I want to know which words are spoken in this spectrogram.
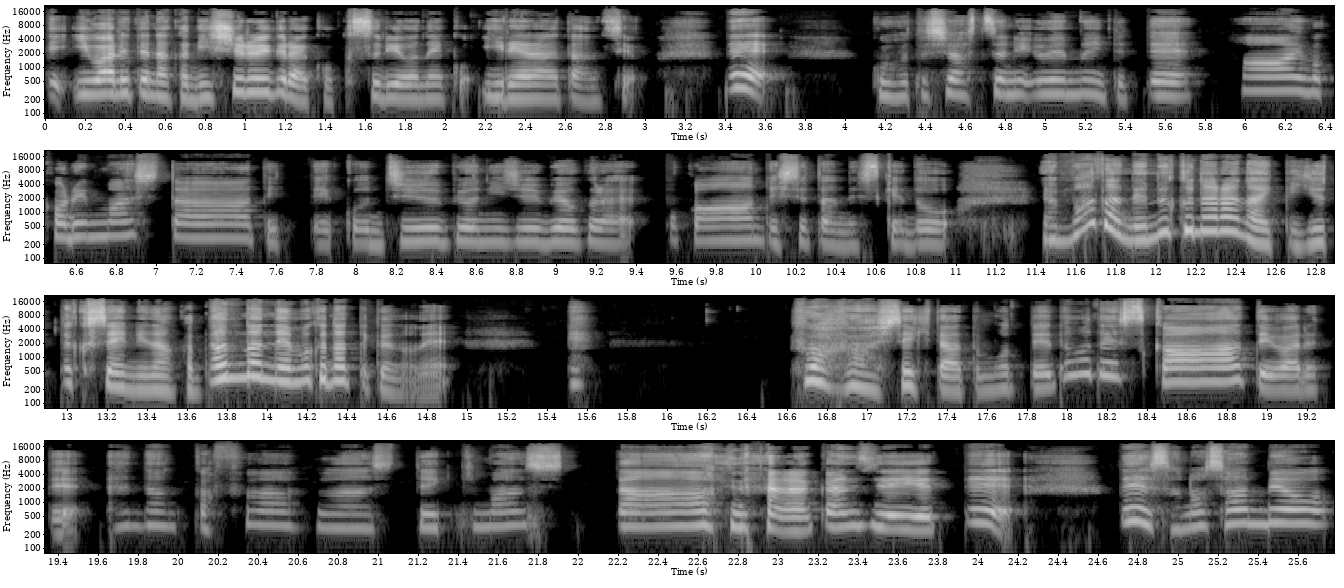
て言われてなんか2種類ぐらいこう薬をね、こう入れられたんですよ。で、こう私は普通に上向いてて、はーい、わかりましたって言って、こう10秒、20秒ぐらいポカーンってしてたんですけど、いや、まだ眠くならないって言ったくせになんかだんだん眠くなってくるのね。え、ふわふわしてきたと思って、どうですか？って言われて、え、なんかふわふわしてきましたみたいな感じで言って、で、その3秒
